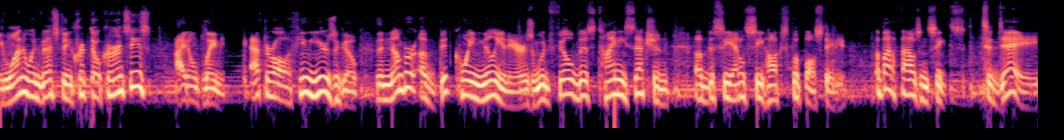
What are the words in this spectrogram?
You want to invest in cryptocurrencies? I don't blame you. After all, a few years ago, the number of Bitcoin millionaires would fill this tiny section of the Seattle Seahawks football stadium, about a thousand seats. Today,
